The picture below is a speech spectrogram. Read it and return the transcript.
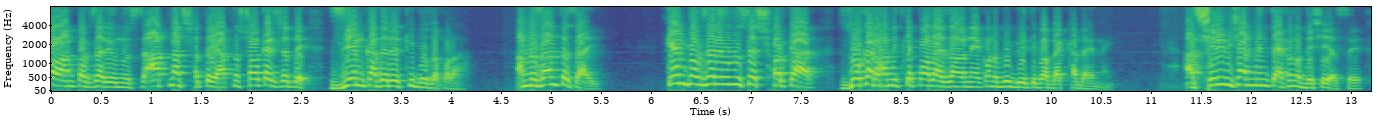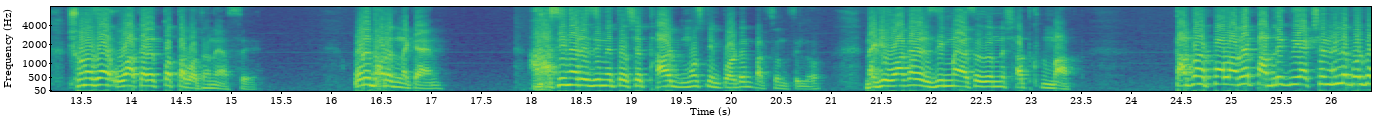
কন প্রফেসর ইউনুস, আপনার সাথে, আপনার সরকারের সাথে জিএম কাদের কি বোঝাপড়া? আমরা জানতে চাই, কেন প্রফেসর ইউনুসের সরকার জোকার হামিদকে পলায় যাওয়া নিয়ে কোনো বিবৃতি বা ব্যাখ্যা দেয় নাই। আর শিরিন শারমিন তো এখনও দেশে আছে। শোনা যায় ওয়াকারের তত্ত্বাবধানে আছে। ওরে ধরেন না কেন? হাসিনা রেজিমে তো সে থার্ড মোস্ট ইম্পর্টেন্ট পার্সন ছিল। নাকি ওয়াকারের জিম্মায় আছে জন্য সাত খুন মাপ? তারপর পলাবে পাবলিক রিয়াকশন হলে বলবে,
